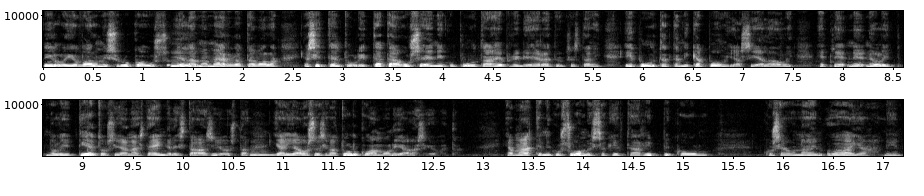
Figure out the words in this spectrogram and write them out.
niillä oli jo valmis rukouselämä mm. määrällä tavalla. Ja sitten tuli tätä usein, niin kun puhutaan herätyksestä, niin ei puhuta, että mikä pohja siellä oli. Että ne, ne, ne, oli, ne oli tietoisia näistä hengellistä asioista mm. ja, ja osasivat ulkoa monia asioita. Ja mä ajattelin, niin kuin Suomessakin tämä rippikoulu, kun se on näin laaja, niin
